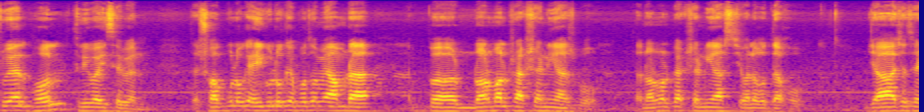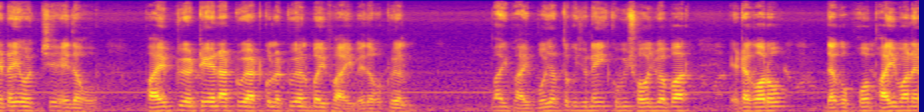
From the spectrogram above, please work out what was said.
twelve whole three by seven তা সবগুলোকে, এইগুলোকে প্রথমে আমরা নর্মাল ফ্র্যাকশন নিয়ে আসব। তা নর্মাল ফ্র্যাকশন নিয়ে আসছি, ভালো করে দেখো। যা আছে সেটাই হচ্ছে, এই দেখো ফাইভ টু টেন আর টু অ্যাড করলে টুয়েলভ বাই ফাইভ এই দেখো টুয়েলভ বাই ফাইভ বোঝার তো কিছু নেই, খুবই সহজ ব্যাপার, এটা করো, দেখো ফোর ফাইভ মানে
